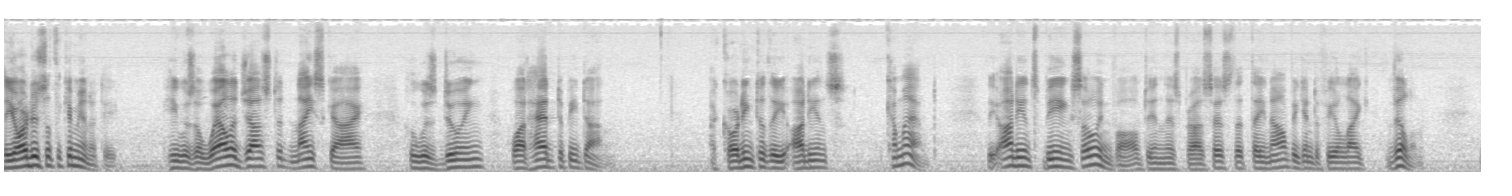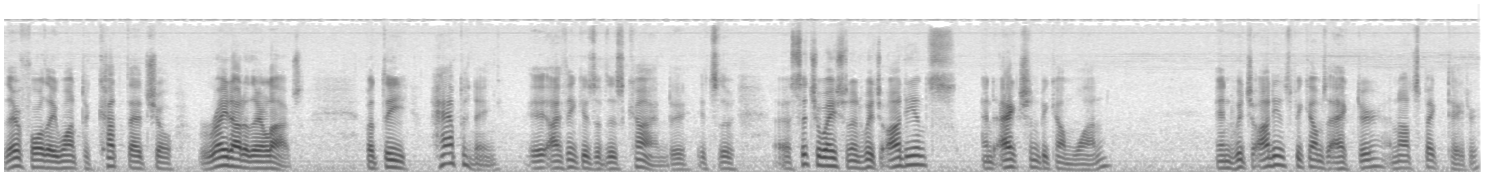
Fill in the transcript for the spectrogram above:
the orders of the community. He was a well-adjusted, nice guy who was doing what had to be done according to the audience command. The audience being so involved in this process that they now begin to feel like villain. Therefore, they want to cut that show right out of their lives. But the happening, eh, I think, is of this kind. Eh, it's the a situation in which audience and action become one, in which audience becomes actor and not spectator.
